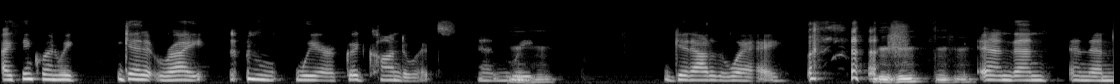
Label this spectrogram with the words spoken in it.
I think when we get it right, we are good conduits and we mm-hmm. Get out of the way. mm-hmm, mm-hmm. And then and then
